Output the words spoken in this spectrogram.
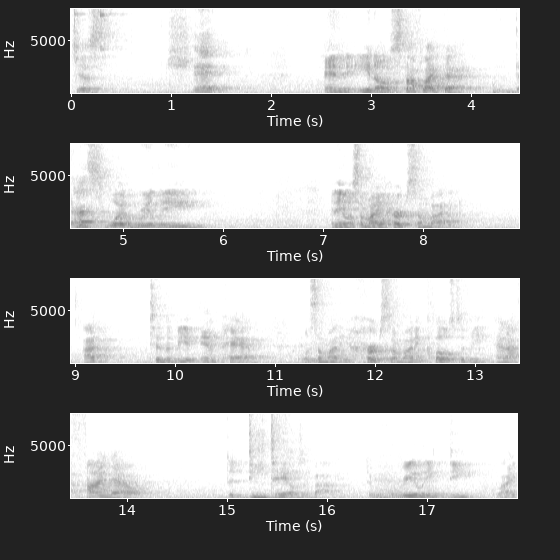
just shit, and you know stuff like that. That's what really. And then when somebody hurts somebody, I tend to be an empath. When somebody hurts somebody close to me, and I find out the details about it, the mm-hmm. really deep, like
